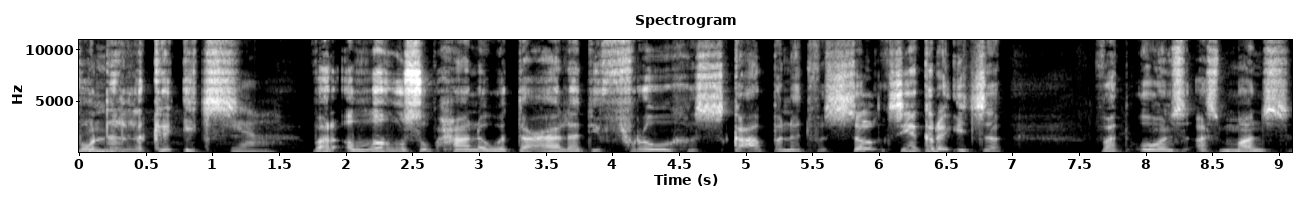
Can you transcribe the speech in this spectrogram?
wonderlike iets. Ja. Waar Allah subhanahu wa ta'ala die vrou geskaap het vir sul- sekere ietsie wat ons as mans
